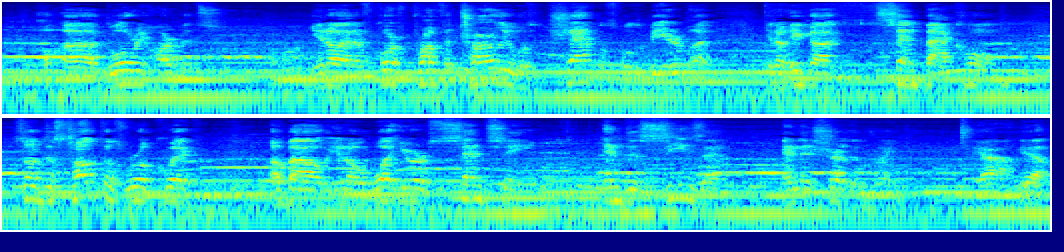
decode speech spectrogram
uh, Glory Harvest. You know, and of course, Prophet Charlie was Shamp was supposed to be here, but you know, he got sent back home. So just talk to us real quick about you know what you're sensing in this season, and then share the drink. Yeah. Yeah.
